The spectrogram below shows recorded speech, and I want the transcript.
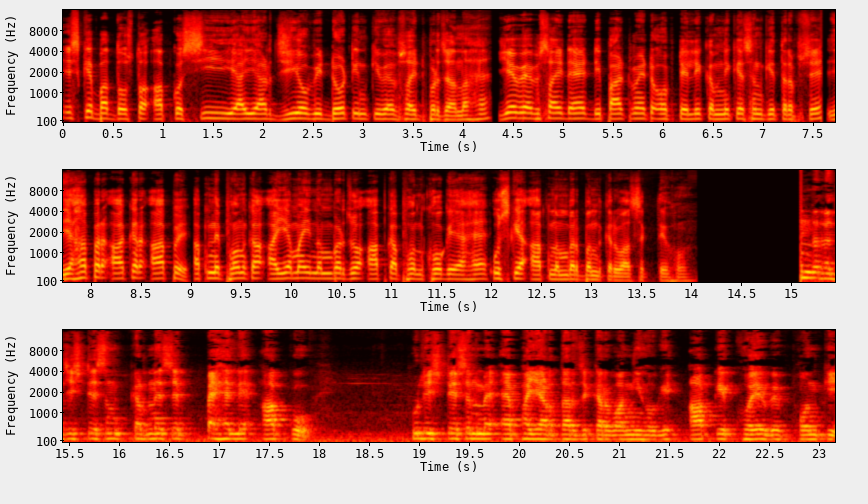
इसके बाद दोस्तों आपको C I R G O V dot in की वेबसाइट पर जाना है। ये वेबसाइट है डिपार्टमेंट ऑफ़ टेली कम्युनिकेशन की तरफ़ से। यहाँ पर आकर आप अपने फ़ोन का आईएमआई नंबर जो आपका फ़ोन खो गया है उसके आप नंबर बंद करवा सकते हो। रजिस्ट्रेशन करने से पहले आपको पुलिस स्टेशन में एफआईआर दर्ज करवानी होगी। आपके खोए हुए फ़ोन की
